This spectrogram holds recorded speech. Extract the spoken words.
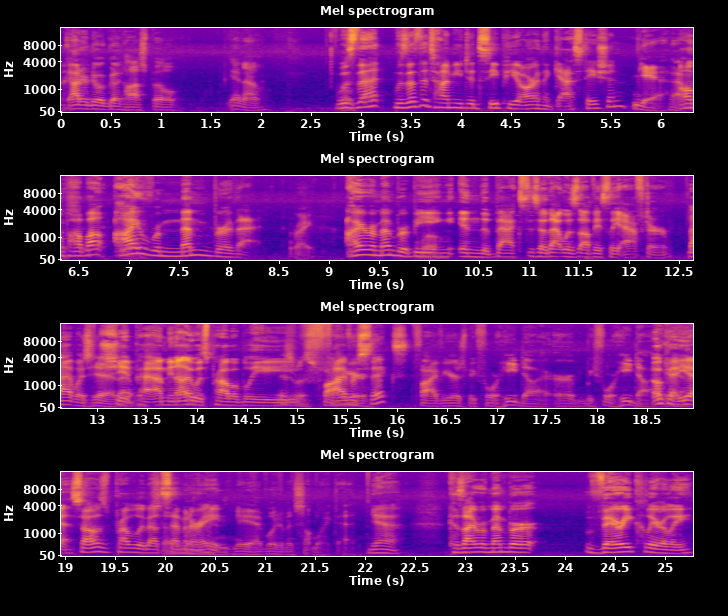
got her to a good hospital, you know. Was that was that the time you did CPR in the gas station Yeah. that on was- Pop Up? I remember that. Right. I remember being in the back. So that was obviously after That was, yeah. she had was- passed. I mean, I was probably was five, five or six. five years before he died, or before he died. Okay, yeah. So I was probably about So seven or eight. been- yeah, it would have been something like that. Yeah, because I remember very clearly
